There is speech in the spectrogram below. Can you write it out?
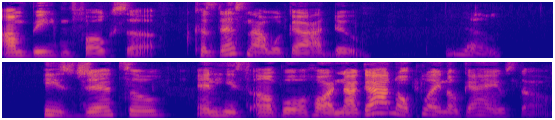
i'm beating folks up because that's not what god do No. He's gentle and he's humble of heart. Now God don't play no games though.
